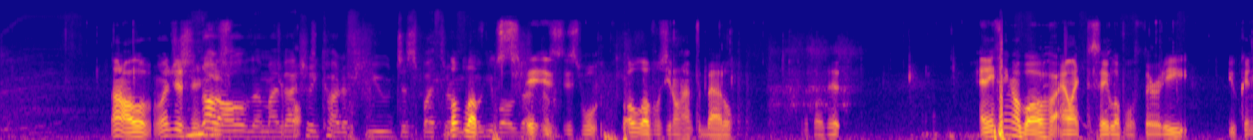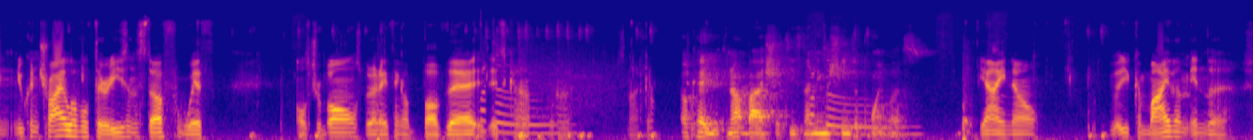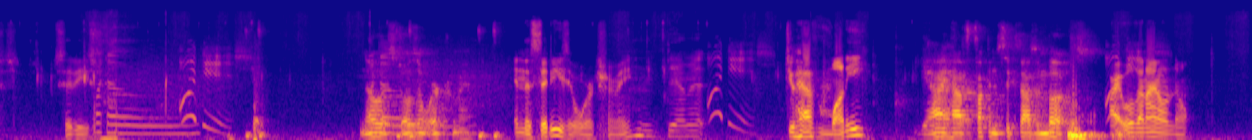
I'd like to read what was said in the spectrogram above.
Not all of them. We're just Not just all of them. I've Pokeballs. actually caught a few just by low throwing levels. Pokeballs at It them. is, is low levels. You don't have to battle. That's about it. Anything above, I like to say level thirty. You can you can try level thirties and stuff with ultra balls, but anything above that, it, it's kind of uh, it's not gonna. Okay, you cannot buy shit. These vending machines are pointless. Yeah, I know. But you can buy them in the cities. No, this doesn't work for me. In the cities, it works for me. Damn it. Do you have money? Yeah, I have fucking six thousand bucks. All right. Well, then I don't know.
